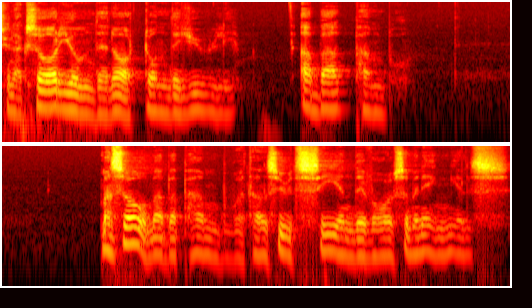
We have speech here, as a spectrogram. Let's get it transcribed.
Synaxarium den 18 juli. Abba Pambo. Man sa om Abba Pambo att hans utseende var som en ängels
